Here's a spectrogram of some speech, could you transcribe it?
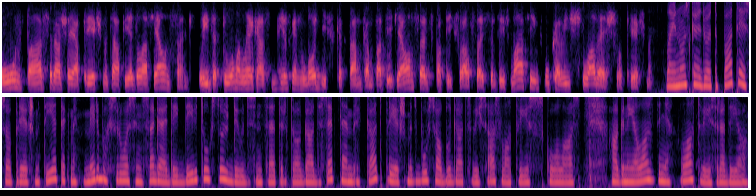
un pārsvarā šajā priekšmetā piedalās jaunsargi. Līdz ar to man liekas diezgan loģiski, ka tam, kam patīk jaunsargs, patiks valsts aizsardzības mācības, un ka viņš slavēs šo priekšmetu. Lai noskaidrotu patieso priekšmetu ietekmi, Mirbaks rosina sagaidīt 2024. gada septembri, kad priekšmets būs obligāts visās Latvijas skolās. Agnija Lazdiņa, Latvijas radio.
